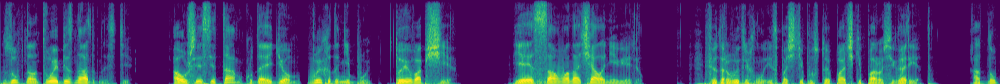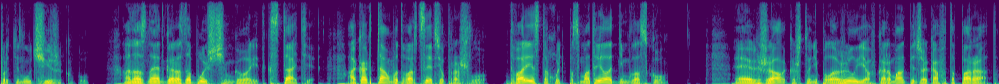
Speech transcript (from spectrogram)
Зуб нам твой без надобности. А уж если там, куда идем, выхода не будет, то и вообще. Я и с самого начала не верил. Федор вытряхнул из почти пустой пачки пару сигарет. Одну протянул Чижикову. Она знает гораздо больше, чем говорит. Кстати, а как там, во дворце все прошло? Дворец-то хоть посмотрел одним глазком. Эх, жалко, что не положил я в карман пиджака фотоаппарат.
